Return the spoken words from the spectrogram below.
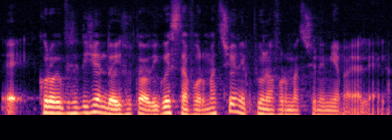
eh, quello che vi sto dicendo è il risultato di questa formazione più una formazione mia parallela.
